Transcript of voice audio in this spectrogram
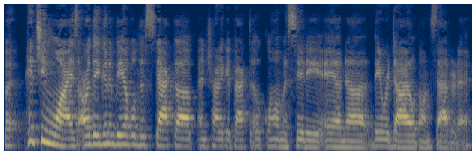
But pitching wise, are they going to be able to stack up and try to get back to Oklahoma City? And uh, they were dialed on Saturday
